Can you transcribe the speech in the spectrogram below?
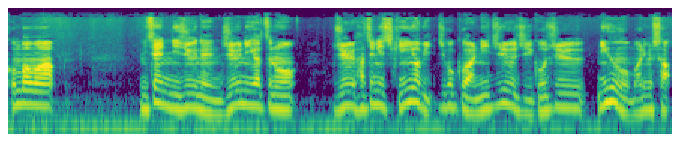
こんばんは。2020年12月の18日金曜日、時刻は20時52分を回りました。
